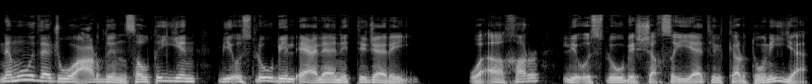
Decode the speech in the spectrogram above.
نموذج عرض صوتي بأسلوب الإعلان التجاري وآخر لأسلوب الشخصيات الكرتونية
